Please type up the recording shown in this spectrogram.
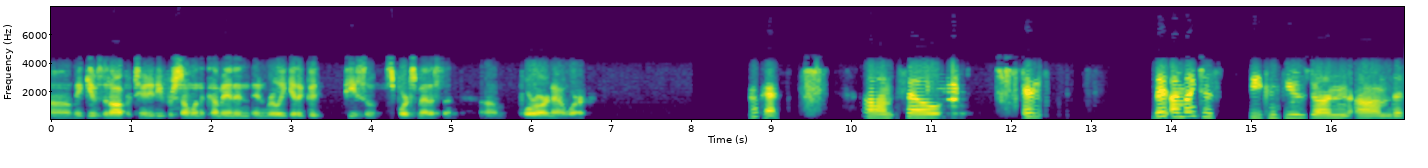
um, it gives an opportunity for someone to come in and, and really get a good piece of sports medicine um, for our network. Okay. Um, so, and th- I might just be confused on um, this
